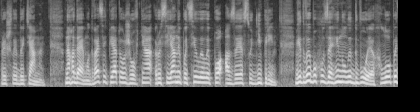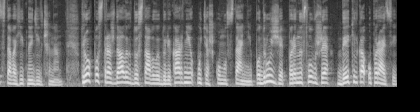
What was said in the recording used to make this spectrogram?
прийшли до тями. Нагадаємо, 25 жовтня росіяни поцілили по АЗС у Дніпрі. Від вибуху загинули двоє хлопець та вагітна дівчина. Трьох постраждалих доставили до лікарні у тяжкому стані. Подружжя перенесло вже декілька операцій.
